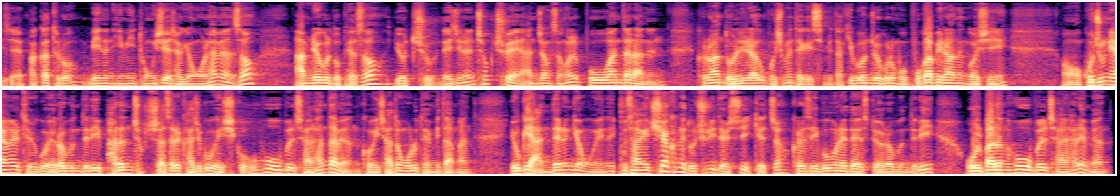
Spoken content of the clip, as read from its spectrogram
이제 바깥으로 미는 힘이 동시에 작용을 하면서 압력을 높여서 요추 내지는 척추의 안정성을 보호한다라는 그러한 논리라고 보시면 되겠습니다. 기본적으로 뭐 복압이라는 것이 어, 고중량을 들고 여러분들이 바른 척추 자세를 가지고 계시고 호흡을 잘 한다면 거의 자동으로 됩니다만 요게 안 되는 경우에는 부상에 취약하게 노출이 될 수 있겠죠. 그래서 이 부분에 대해서도 여러분들이 올바른 호흡을 잘 하려면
